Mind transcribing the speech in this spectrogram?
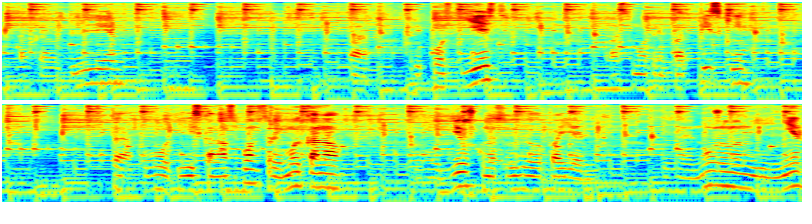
Такая вот Лилия. Так, репост есть. Посмотрим подписки. Так, вот, есть канал спонсора и мой канал. Вот, девушка у нас выиграла паяльник. Не знаю, нужен он ей, нет.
